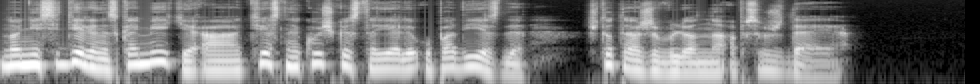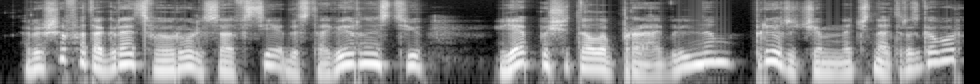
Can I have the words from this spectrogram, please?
но не сидели на скамейке, а тесной кучкой стояли у подъезда, что-то оживленно обсуждая. Решив отыграть свою роль со всей достоверностью, я посчитала правильным, прежде чем начинать разговор,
